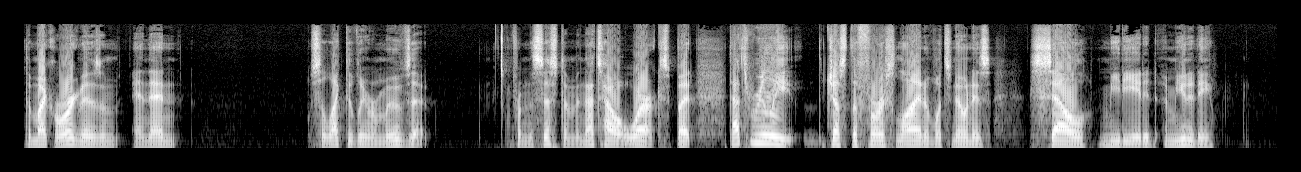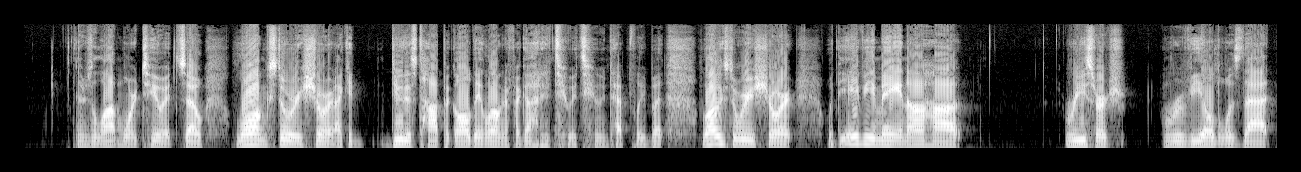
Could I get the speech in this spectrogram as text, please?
the microorganism and then selectively removes it from the system. And that's how it works. But that's really just the first line of what's known as cell mediated immunity. There's a lot more to it. So, long story short, I could do this topic all day long if I got into it too in depthly. But, long story short, what the AVMA and AAHA research revealed was that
